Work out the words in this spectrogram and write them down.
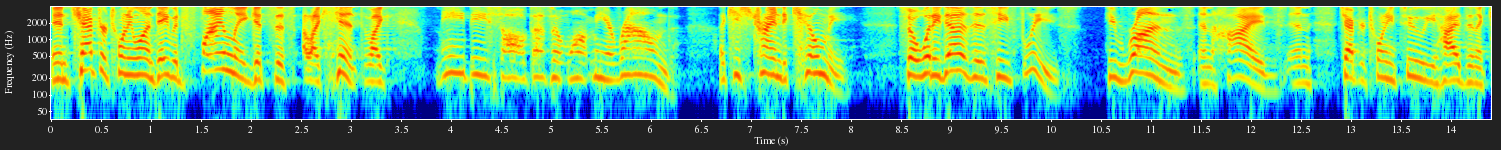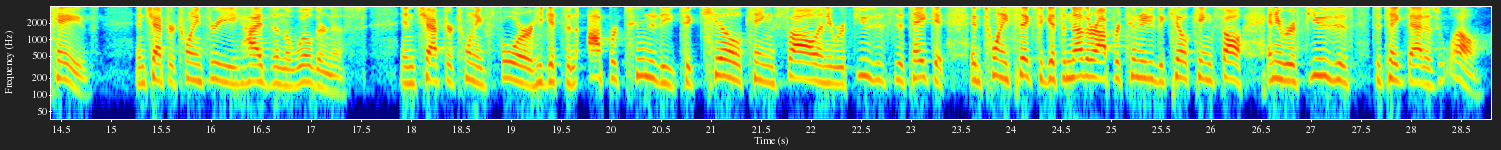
In chapter 21, David finally gets this like hint, like maybe Saul doesn't want me around. Like he's trying to kill me. So what he does is he flees. He runs and hides. In chapter 22, he hides in a cave. In chapter 23, he hides in the wilderness. In chapter 24, he gets an opportunity to kill King Saul and he refuses to take it. In 26, he gets another opportunity to kill King Saul and he refuses to take that as well.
